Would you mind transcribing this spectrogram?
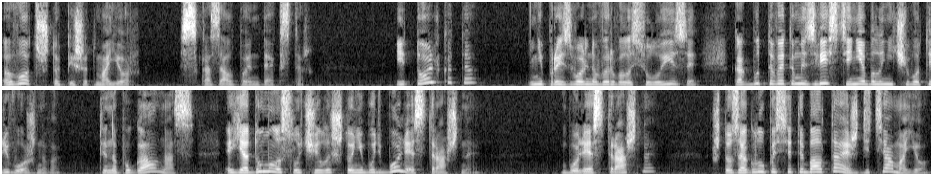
Вот что пишет майор, сказал Пойндекстер. И только-то непроизвольно вырвалось у Луизы, как будто в этом известии не было ничего тревожного. Ты напугал нас. Я думала, случилось что-нибудь более страшное. Более страшное? Что за глупости ты болтаешь, дитя мое?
